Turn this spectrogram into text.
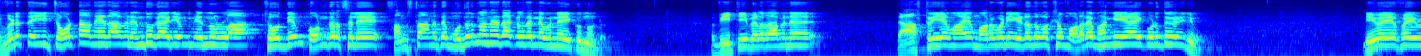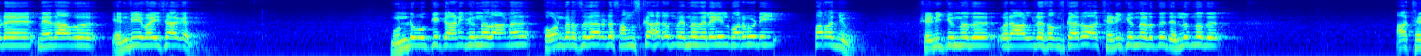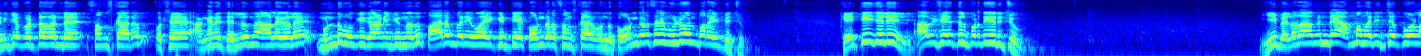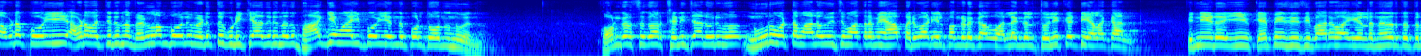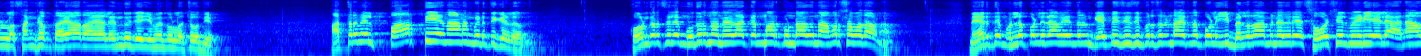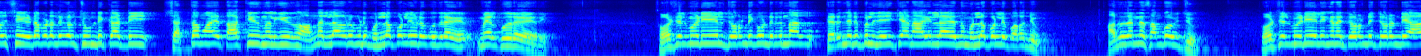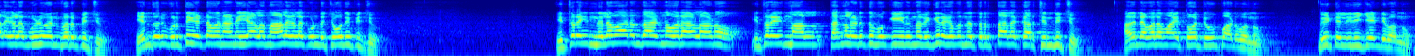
ഇവിടുത്തെ ഈ ചോട്ട നേതാവിന് എന്തു കാര്യം എന്നുള്ള ചോദ്യം കോൺഗ്രസിലെ സംസ്ഥാനത്തെ മുതിർന്ന നേതാക്കൾ തന്നെ ഉന്നയിക്കുന്നുണ്ട്. വി ടി ബലറാമിന് രാഷ്ട്രീയമായ മറുപടി ഇടതുപക്ഷം വളരെ ഭംഗിയായി കൊടുത്തു കഴിഞ്ഞു. ഡിവൈഎഫ്ഐയുടെ നേതാവ് എൻ വി വൈശാഖൻ മുണ്ടുപൊക്കി കാണിക്കുന്നതാണ് കോൺഗ്രസ്സുകാരുടെ സംസ്കാരം എന്ന നിലയിൽ മറുപടി പറഞ്ഞു. ക്ഷണിക്കുന്നത് ഒരാളുടെ സംസ്കാരം ആ ക്ഷണിക്കുന്നിടത്ത് ചെല്ലുന്നത് ആ ക്ഷണിക്കപ്പെട്ടവന്റെ സംസ്കാരം. പക്ഷേ അങ്ങനെ ചെല്ലുന്ന ആളുകളെ മുണ്ടുപൊക്കി കാണിക്കുന്നത് പാരമ്പര്യമായി കിട്ടിയ കോൺഗ്രസ് സംസ്കാരം വന്നു കോൺഗ്രസിനെ മുഴുവൻ പറയിപ്പിച്ചു. കെ ടി ജലീൽ ആ വിഷയത്തിൽ പ്രതികരിച്ചു. ഈ ബലറാമിന്റെ അമ്മ മരിച്ചപ്പോൾ അവിടെ പോയി അവിടെ വച്ചിരുന്ന വെള്ളം പോലും എടുത്തു കുടിക്കാതിരുന്നത് ഭാഗ്യമായി പോയി എന്നിപ്പോൾ തോന്നുന്നുവെന്ന്. കോൺഗ്രസ്സുകാർ ക്ഷണിച്ചാൽ ഒരു നൂറ് വട്ടം ആലോചിച്ച് മാത്രമേ ആ പരിപാടിയിൽ പങ്കെടുക്കാവൂ. അല്ലെങ്കിൽ തൊലിക്കെട്ടി ഇളക്കാൻ പിന്നീട് ഈ കെ പി സി സി ഭാരവാഹികളുടെ നേതൃത്വത്തിലുള്ള സംഘം തയ്യാറായാൽ എന്തു ചെയ്യുമെന്നുള്ള ചോദ്യം. അത്രമേൽ പാർട്ടിയെ നാണം കെടുത്തി കഴിയുന്നു കോൺഗ്രസിലെ മുതിർന്ന നേതാക്കന്മാർക്കുണ്ടാകുന്ന അമർഷം അതാണ്. നേരത്തെ Mullappally Ramachandran K P C C പ്രസിഡന്റായിരുന്നപ്പോൾ ഈ ബലറാമിനെതിരെ സോഷ്യൽ മീഡിയയിലെ അനാവശ്യ ഇടപെടലുകൾ ചൂണ്ടിക്കാട്ടി ശക്തമായ താക്കീത് നൽകിയിരുന്നു. അന്ന് എല്ലാവരും കൂടി മുല്ലപ്പള്ളിയുടെ കുതിര മേൽ കുതിര കയറി. സോഷ്യൽ മീഡിയയിൽ ചുരണ്ടിക്കൊണ്ടിരുന്നാൽ തെരഞ്ഞെടുപ്പിൽ ജയിക്കാനാകില്ല എന്ന് മുല്ലപ്പള്ളി പറഞ്ഞു. അതുതന്നെ സംഭവിച്ചു. സോഷ്യൽ മീഡിയയിൽ ഇങ്ങനെ ചുരണ്ടി ചുരണ്ടി ആളുകളെ മുഴുവൻ വെറുപ്പിച്ചു. എന്തൊരു വൃത്തികെട്ടവനാണ് ഇയാളെന്ന് ആളുകളെ കൊണ്ട് ചോദിപ്പിച്ചു. ഇത്രയും നിലവാരം താഴ്ന്ന ഒരാളാണോ? ഇത്രയും നാൾ തങ്ങൾ എടുത്തു പൊക്കിയിരുന്ന വിഗ്രഹമെന്ന് തൃത്താലക്കാർ ചിന്തിച്ചു. അതിന്റെ ഫലമായി തോറ്റ് ഊപ്പാട് വന്നു. വീട്ടിലിരിക്കേണ്ടി വന്നു.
